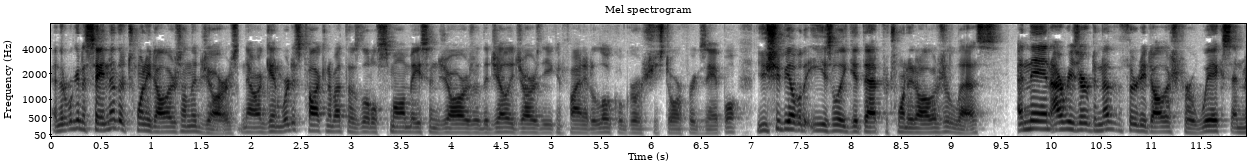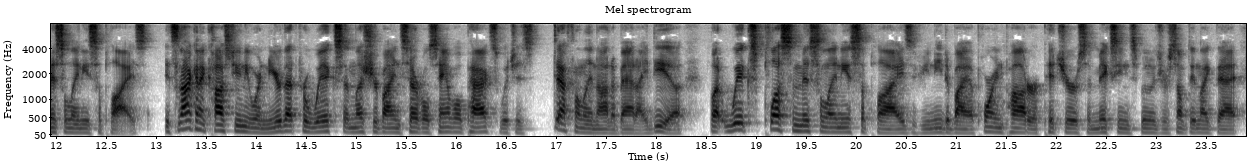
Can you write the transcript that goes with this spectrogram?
And then we're going to say another $20 on the jars. Now again, we're just talking about those little small mason jars or the jelly jars that you can find at a local grocery store, for example. You should be able to easily get that for $20 or less. And then I reserved another $30 for wicks and miscellaneous supplies. It's not going to cost you anywhere near that for wicks unless you're buying several sample packs, which is definitely not a bad idea. But wicks plus some miscellaneous supplies, if you need to buy a pouring pot or a pitcher or some mixing spoons or something like that.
